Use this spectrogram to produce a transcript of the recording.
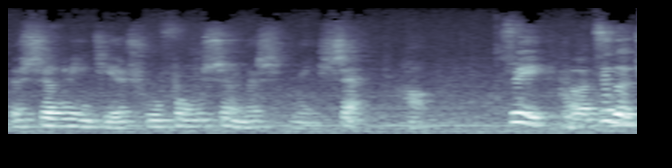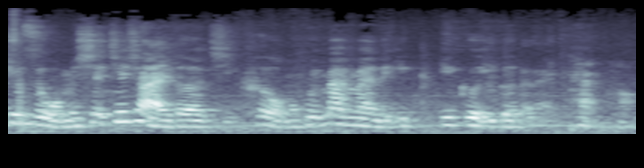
的生命结出丰盛的美善。好，所以呃，这个就是我们接接下来的几课，我们会慢慢的一一个一个的来看。哈。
